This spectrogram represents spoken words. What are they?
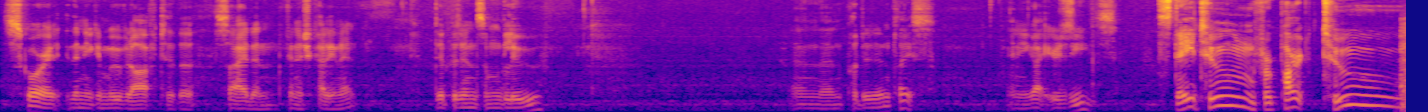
score it, then you can move it off to the side and finish cutting it. Dip it in some glue and then put it in place. And you got your Z's. Stay tuned for part two.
